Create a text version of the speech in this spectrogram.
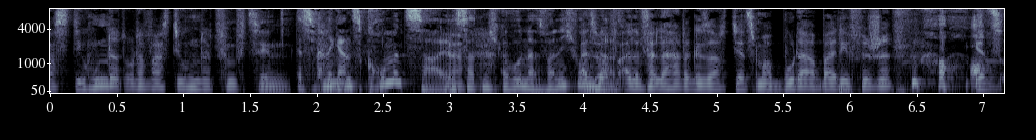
es die 100 oder war es die 115? Es war eine ganz krumme Zahl, das hat mich gewundert, es war nicht 100. Also auf alle Fälle hat er gesagt, jetzt mal Buddha bei die Fische. Jetzt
